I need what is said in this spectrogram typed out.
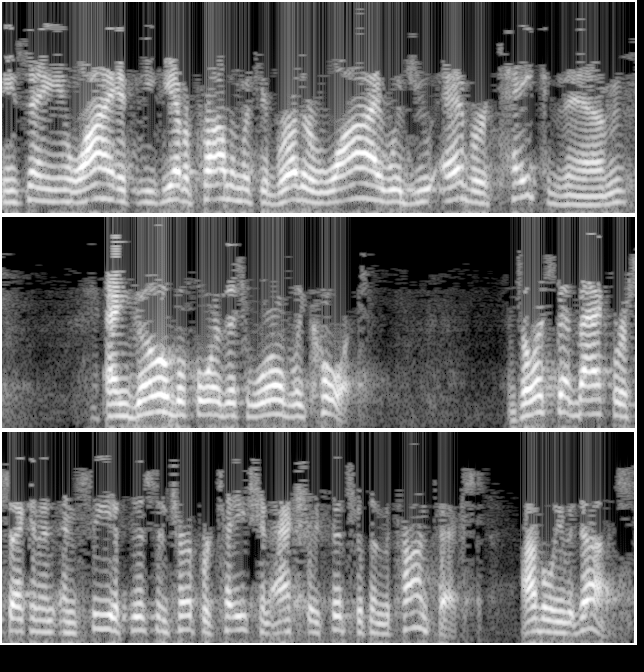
He's saying, why, if you have a problem with your brother, why would you ever take them and go before this worldly court? And so let's step back for a second and, and see if this interpretation actually fits within the context. I believe it does.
